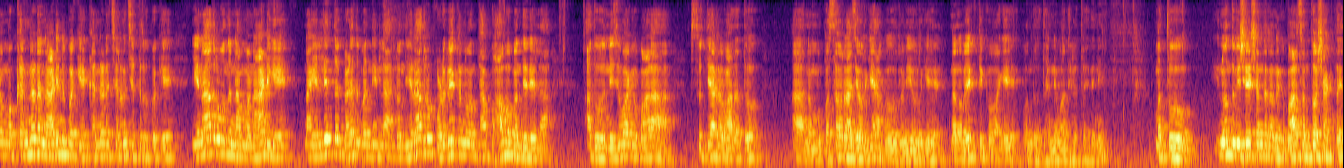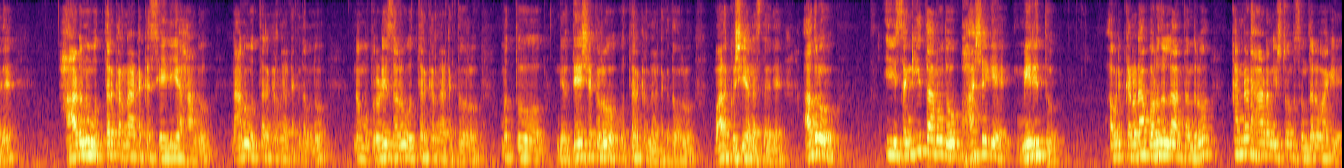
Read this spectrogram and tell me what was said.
ನಮ್ಮ ಕನ್ನಡ ನಾಡಿನ ಬಗ್ಗೆ, ಕನ್ನಡ ಚಲನಚಿತ್ರದ ಬಗ್ಗೆ ಏನಾದರೂ ಒಂದು ನಮ್ಮ ನಾಡಿಗೆ ನಾ ಎಲ್ಲಿಂದ ಬೆಳೆದು ಬಂದಿಲ್ಲ, ಅಲ್ಲೊಂದು ಏನಾದರೂ ಕೊಡಬೇಕನ್ನುವಂಥ ಭಾವ ಬಂದಿದೆಯಲ್ಲ, ಅದು ನಿಜವಾಗಿಯೂ ಭಾಳ ಸ್ತುತ್ಯಾರ್ಹವಾದದ್ದು. ನಮ್ಮ ಬಸವರಾಜ್ ಅವರಿಗೆ ಹಾಗೂ ರವಿ ಅವರಿಗೆ ನಾನು ವೈಯಕ್ತಿಕವಾಗಿ ಒಂದು ಧನ್ಯವಾದ ಹೇಳ್ತಾ ಇದ್ದೀನಿ. ಮತ್ತು ಇನ್ನೊಂದು ವಿಶೇಷ ಅಂದರೆ ನನಗೆ ಭಾಳ ಸಂತೋಷ ಆಗ್ತಾ ಇದೆ. ಹಾಡೂ ಉತ್ತರ ಕರ್ನಾಟಕ ಶೈಲಿಯ ಹಾಡು. ನಾನು ಉತ್ತರ ಕರ್ನಾಟಕದವನು. ನಮ್ಮ ಪ್ರೊಡ್ಯೂಸರು ಉತ್ತರ ಕರ್ನಾಟಕದವರು ಮತ್ತು ನಿರ್ದೇಶಕರು ಉತ್ತರ ಕರ್ನಾಟಕದವರು. ಭಾಳ ಖುಷಿ ಅನ್ನಿಸ್ತಾ ಇದೆ. ಆದರೂ ಈ ಸಂಗೀತ ಅನ್ನೋದು ಭಾಷೆಗೆ ಮೀರಿದ್ದು, ಅವ್ರಿಗೆ ಕನ್ನಡ ಬರೋದಿಲ್ಲ ಅಂತಂದ್ರು ಕನ್ನಡ ಹಾಡನ್ನು ಇಷ್ಟೊಂದು ಸುಂದರವಾಗಿ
